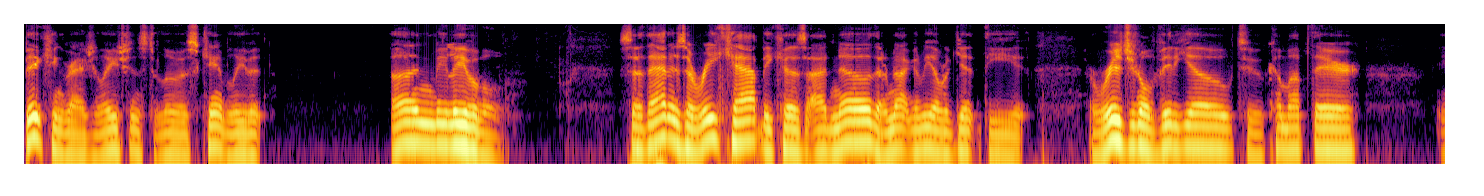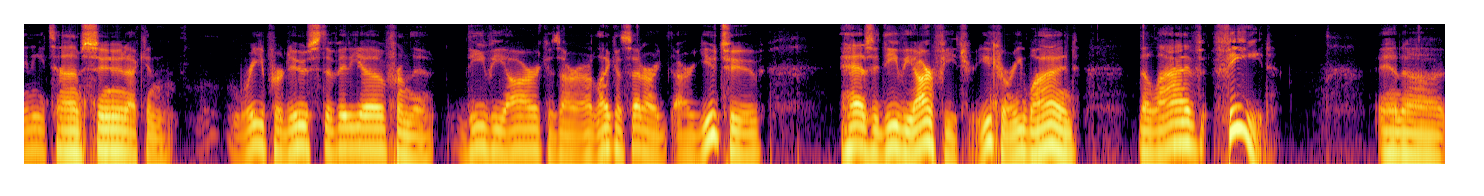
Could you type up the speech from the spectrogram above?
Big congratulations to Lewis. Can't believe it. Unbelievable. So that is a recap because I know that I'm not going to be able to get the original video to come up there anytime soon. I can reproduce the video from the DVR because our, our, like I said, our, our YouTube has a DVR feature. You can rewind the live feed. And uh,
